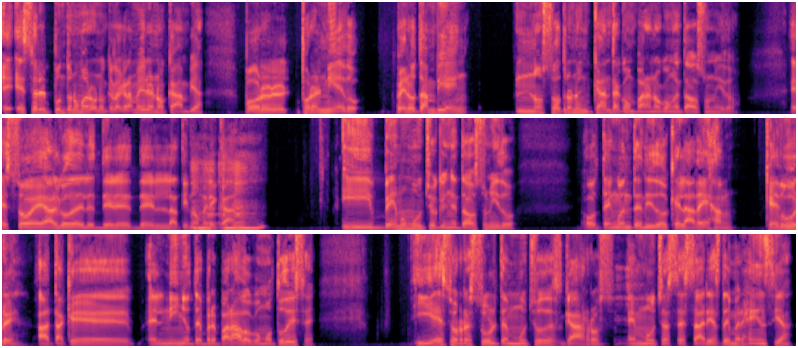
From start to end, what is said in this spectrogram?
e, ese era el punto número uno, que la gran mayoría no cambia por, por el miedo, pero también nosotros nos encanta compararnos con Estados Unidos. Eso es algo del latinoamericano. Y vemos mucho que en Estados Unidos, o tengo entendido, que la dejan que dure hasta que el niño esté preparado, como tú dices. Y eso resulta en muchos desgarros, en muchas cesáreas de emergencia,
